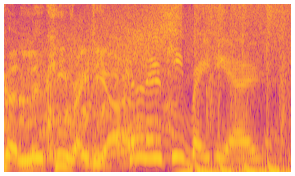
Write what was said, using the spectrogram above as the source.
Kaluki Radio. Kaluki Radio.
